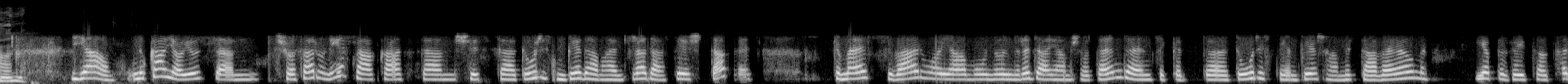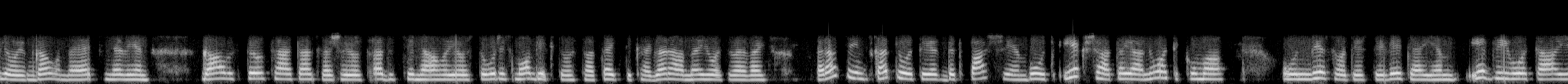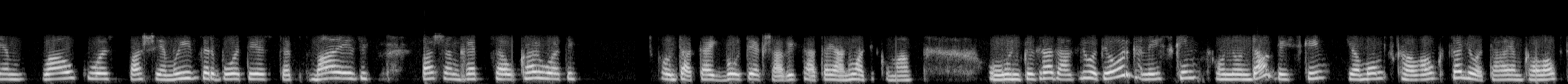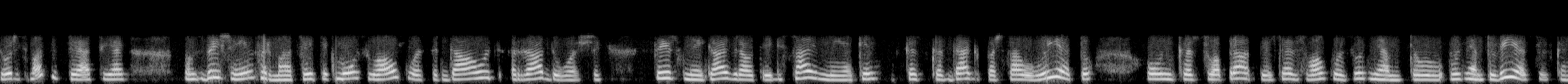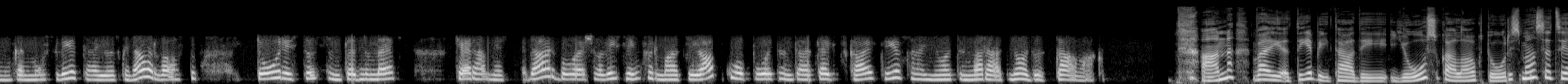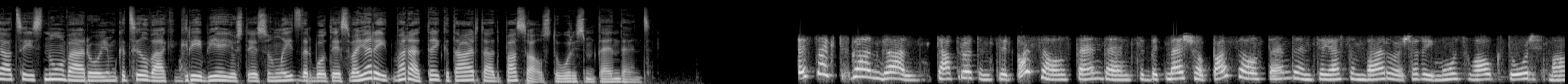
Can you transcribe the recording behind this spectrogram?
Anna. Jā, nu kā jau jūs um, šo sarunu iesākāt, um, šis uh, turismu piedāvājums radās tieši tāpēc, ka mēs vērojām un, un redzējām šo tendenci, ka uh, turistiem tiešām ir tā vēlme iepazīt savu ceļojumu galamērķi nevien galvaspilsētās vai šajos tradicionālajos turismu objektos, tā teikt, tikai garām ejot vai, vai ar acīm skatoties, bet pašiem būt iekšā tajā notikumā un viesoties pie vietējiem iedzīvotājiem, laukos, pašiem līdzdarboties, cept maizi, pašam grept savu karoti un tā teikt būt iekšā visā tajā notikumā. Un tas radās ļoti organiski un, un dabiski, jo mums kā lauku ceļotājiem, kā lauku turisma asociācijai, mums bija šī informācija, cik mūsu laukos ir daudz radoši, sirsnīgi, aizrautīgi saimnieki, kas, kas deg par savu lietu un kas labprāt pie sevis laukos uzņemtu, uzņemtu viesus, gan, gan mūsu vietējos, gan ārvalstu turistus, un tad nu, mēs ķerāmies pie darba, lai šo visu informāciju apkopot un tā teikt skaisti iesaiņot un varētu nodot tālāk. Anna, vai tie bija tādi jūsu kā lauku turisma asociācijas novērojumi, ka cilvēki grib iejusties un līdzdarboties, vai arī varētu teikt, ka tā ir tāda pasaules turisma tendence? Es teiktu, gan, gan. Tā, protams, ir pasaules tendence, bet mēs šo pasaules tendenci esam vērojuši arī mūsu lauku turismā.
